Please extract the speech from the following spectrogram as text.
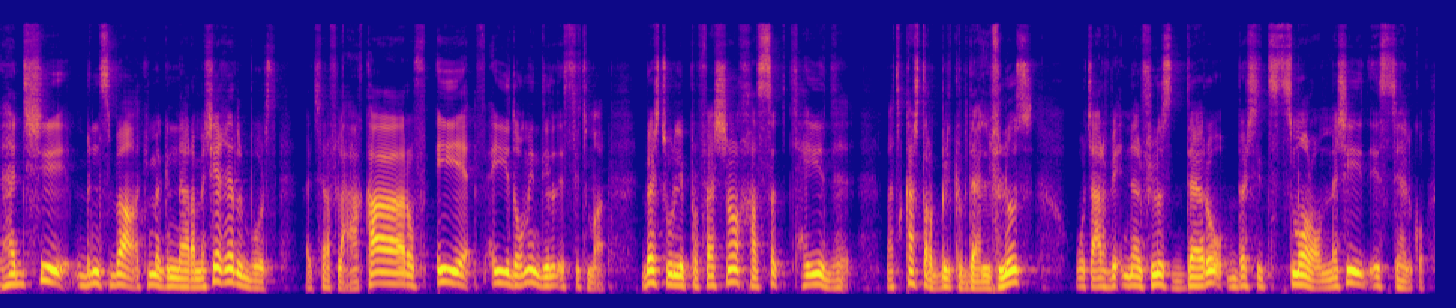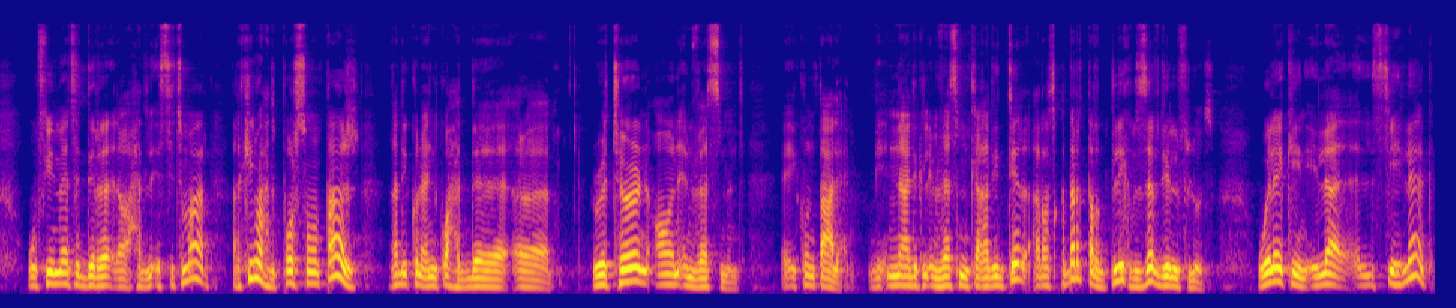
الشيء بالنسبة كما قلنا راه ماشي غير ال bourse هذا الشيء في العقار وفي أي في أي domaine ديال الاستثمار. باش تولي professional خاصك تحيد ما تبقاش تربي الكبده على الفلوس وتعرف بأن الفلوس داروا باش يستثمروا ماشي يستهلكوا وفيما تدير واحد الاستثمار راه كاين واحد pourcentage غادي يكون عندك واحد return on investment يكون طالع بأن هذيك ال investment اللي غادي دير راه تقدر ترد لك بزاف ديال الفلوس. ولكن إلا الاستهلاك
